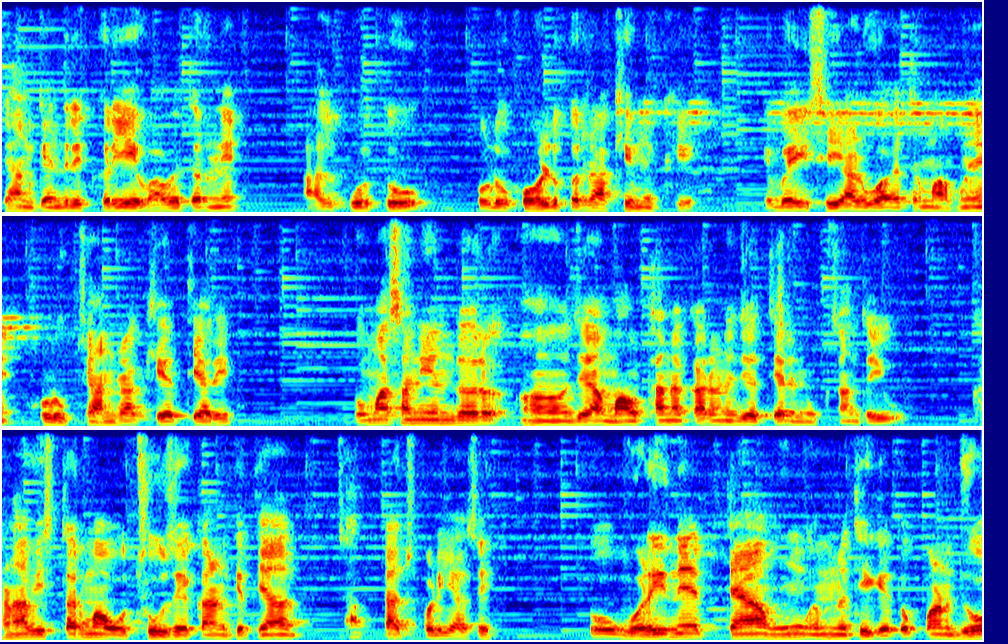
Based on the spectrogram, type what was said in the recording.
ધ્યાન કેન્દ્રિત કરીએ, વાવેતરને હાલ પૂરતું થોડુંક હોલ્ડ પર રાખી મૂકીએ કે ભાઈ શિયાળુ વાવેતરમાં આપણે થોડુંક ધ્યાન રાખીએ અત્યારે. ચોમાસાની અંદર જે આ માવઠાના કારણે જે અત્યારે નુકસાન થયું, ઘણા વિસ્તારમાં ઓછું છે કારણ કે ત્યાં ઝાપટા જ પડ્યા છે. તો વળીને ત્યાં હું એમ નથી કહેતો, પણ જો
